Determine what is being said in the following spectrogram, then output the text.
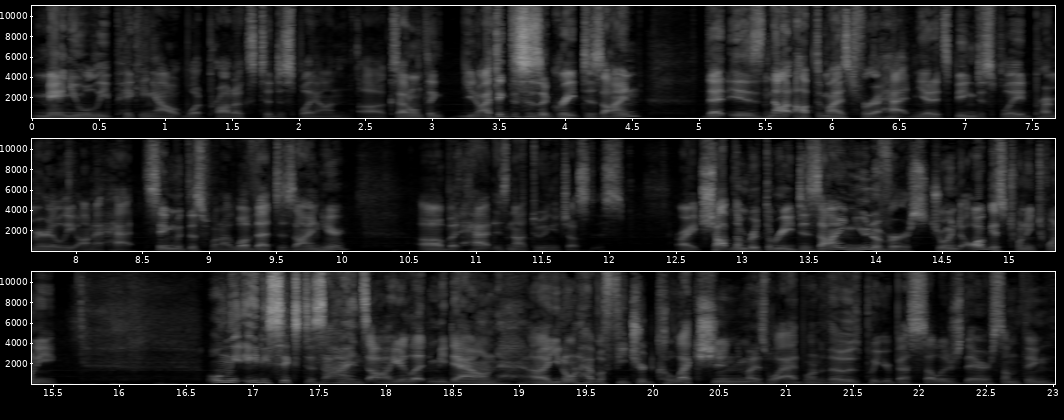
manually picking out what products to display on. Because uh, i don't think you know i think this is a great design that is not optimized for a hat and yet it's being displayed primarily on a hat. Same with this one. I love that design here uh, but hat is not doing it justice all right shop number three design universe joined august 2020 only 86 designs. Oh, you're letting me down. Uh, you don't have a featured collection. You might as well add one of those. Put your best sellers there, something.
